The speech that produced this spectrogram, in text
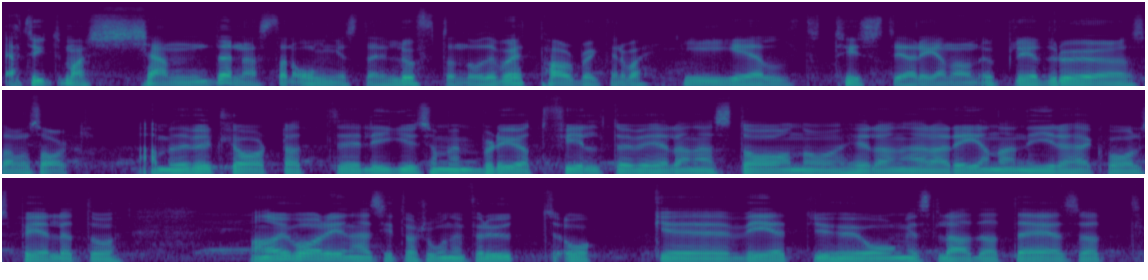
Jag tyckte man kände nästan ångesten i luften då. Det var ett powerbreak när det var helt tyst i arenan. Upplevde du samma sak? Ja, men det är väl klart att det ligger som en blöt filt över hela den här stan och hela den här arenan i det här kvalspelet. Och man har ju varit i den här situationen förut och eh, vet ju hur ångestladdat det är. Så att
